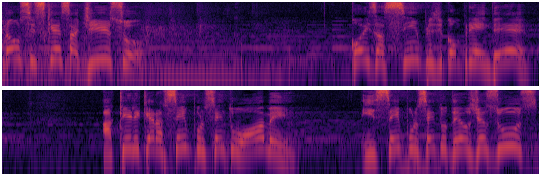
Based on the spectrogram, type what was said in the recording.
Não se esqueça disso, coisa simples de compreender. Aquele que era 100% homem e 100% Deus, Jesus,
